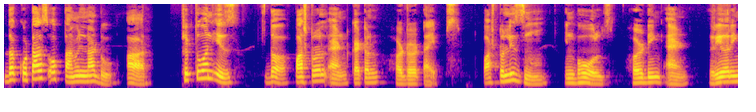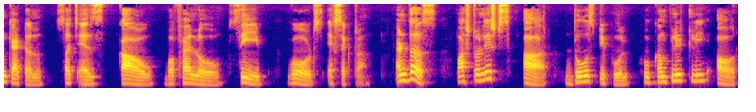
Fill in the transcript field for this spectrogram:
The Kotas of Tamil Nadu are fifth one is the pastoral and cattle herder types. Pastoralism involves herding and rearing cattle such as cow, buffalo, sheep, goats, etc. And thus, pastoralists are those people who completely or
